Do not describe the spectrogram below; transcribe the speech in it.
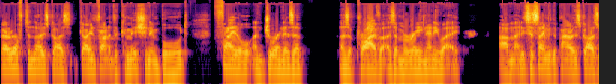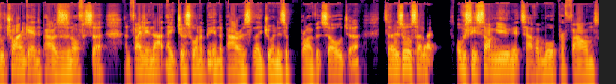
very often those guys go in front of the commissioning board, fail, and join as a as a private as a Marine anyway um, and it's the same with the paras. Guys will try and get in the paras as an officer, and failing that, they just want to be in the paras, so they join as a private soldier. So there's also like obviously some units have a more profound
